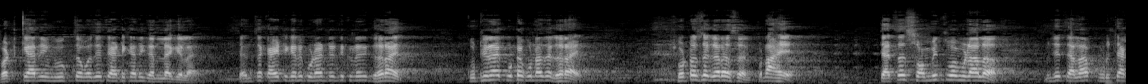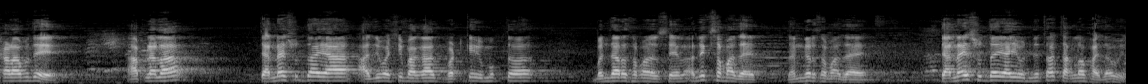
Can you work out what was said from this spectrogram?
भटके आणि विमुक्तमध्ये त्या ठिकाणी गणला गेला आहे त्यांचं काही ठिकाणी कुणाच्या ठिकाणी घर आहेत? कुठे ना कुठं कुणाचं घर आहे? छोटंसं घर असेल पण आहे. त्याचं स्वामित्व मिळालं म्हणजे त्याला पुढच्या काळामध्ये आपल्याला त्यांना सुद्धा या आदिवासी भागात भटके विमुक्त बंजारा समाज असेल अनेक समाज आहेत धनगर समाज आहे त्यांनाही सुद्धा या योजनेचा चांगला फायदा होईल.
